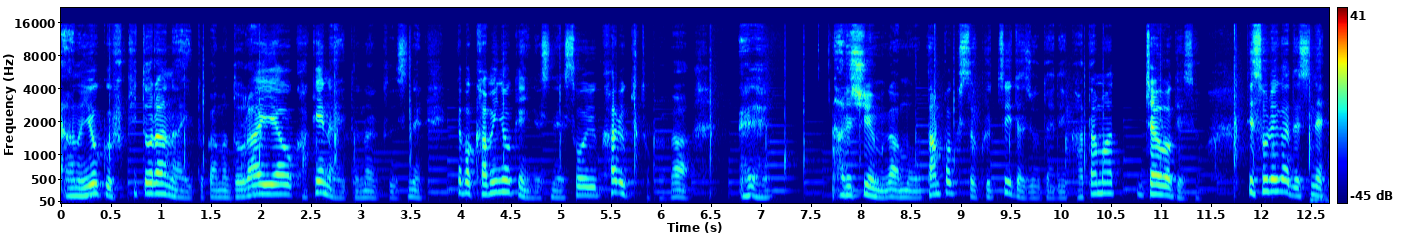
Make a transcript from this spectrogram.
あのよく拭き取らないとか、まあ、ドライヤーをかけないとなるとですね、やっぱ髪の毛にですね、そういうカルキとかが、えーカルシウムがもうタンパク質とくっついた状態で固まっちゃうわけですよ。で、それがですね、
